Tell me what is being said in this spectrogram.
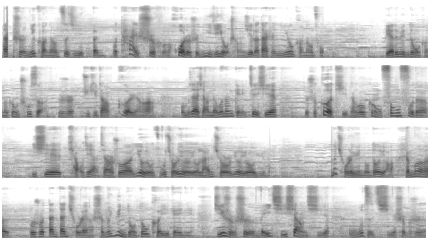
但是你可能自己本不太适合，或者是你已经有成绩了，但是你有可能从别的运动可能更出色。就是具体到个人啊，我们在想能不能给这些就是个体能够更丰富的一些条件。假如说又有足球，又有篮球，又有羽毛，什么球类运动都有。什么不是说单单球类啊，什么运动都可以给你，即使是围棋、象棋、五子棋，是不是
